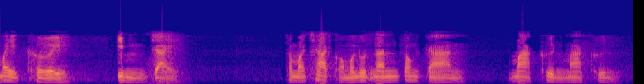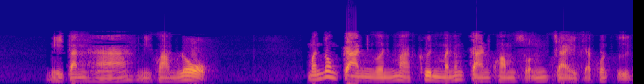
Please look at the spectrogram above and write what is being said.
ไม่เคยอิ่มใจ ธรรมชาติของมนุษย์นั้นต้องการมากขึ้นมากขึ้น มีตัณหา มีความโลภ มันต้องการเงินมากขึ้น มันต้องการความสนใจจากคนอื่น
